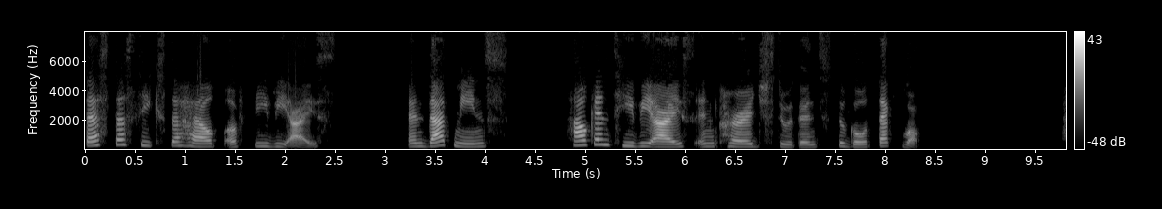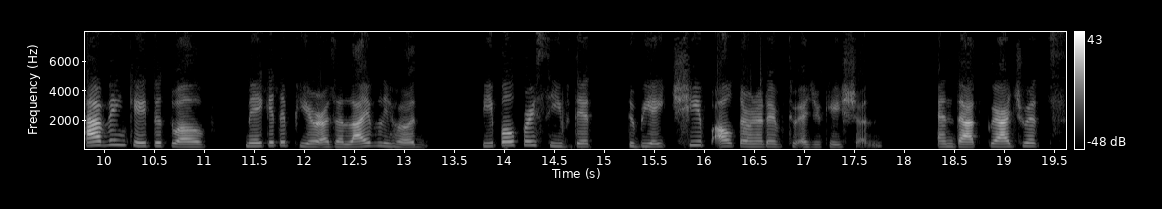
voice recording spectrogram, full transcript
TESDA seeks the help of TVIs, and that means how can TVIs encourage students to go TechVoc? Having K to 12 make it appear as a livelihood, people perceived it to be a cheap alternative to education, and that graduates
